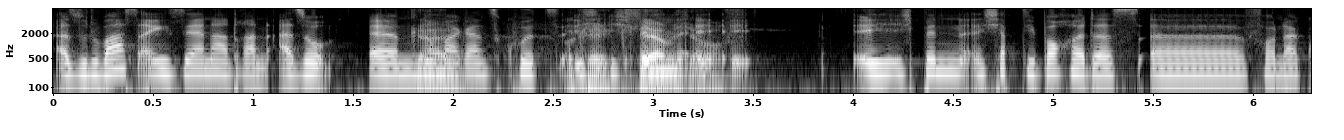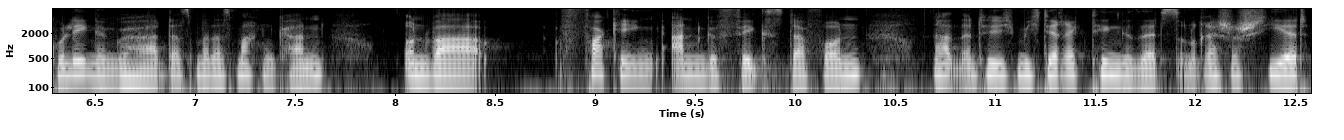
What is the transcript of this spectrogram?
also du warst eigentlich sehr nah dran. Also ähm, nur mal ganz kurz. Okay, ich, ich klär bin, äh, ich bin, ich habe die Woche das äh, von einer Kollegin gehört, dass man das machen kann und war fucking angefixt davon und habe natürlich mich direkt hingesetzt und recherchiert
